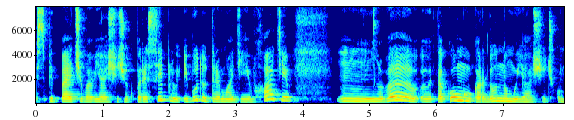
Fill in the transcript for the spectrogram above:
з-під печива в ящичок пересиплю і буду тримати її в хаті в е, такому кардонному ящичку.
